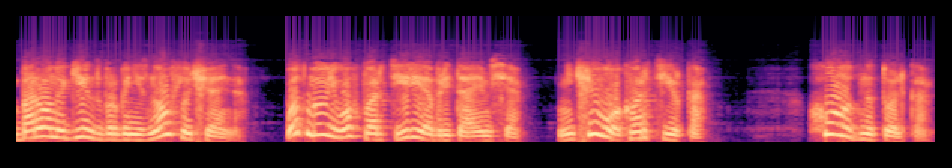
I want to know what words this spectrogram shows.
Барона Гинзбурга не знал случайно? Вот мы у него в квартире и обретаемся. Ничего, квартирка. Холодно только.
